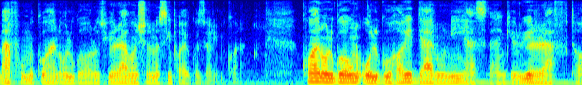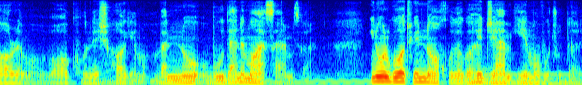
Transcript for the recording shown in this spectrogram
مفهوم کهن الگوها رو توی روانشناسی پایگذاری می‌کنه. کهن الگوها اون الگوهای درونی هستن که روی رفتار ما واکنش های ما و نوع بودن ما اثر می‌ذارن. این الگوها توی ناخودآگاه جمعی ما وجود داره.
